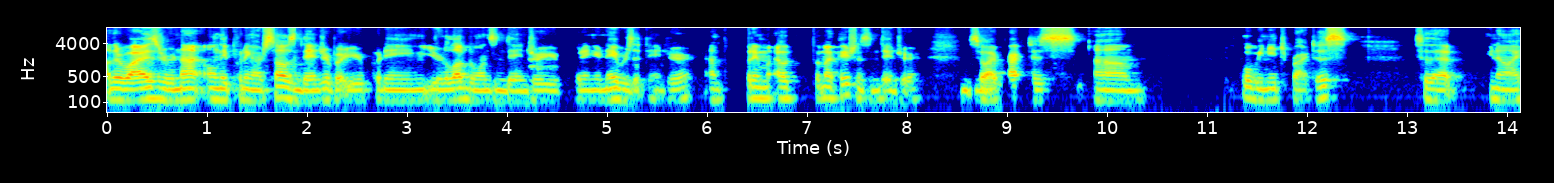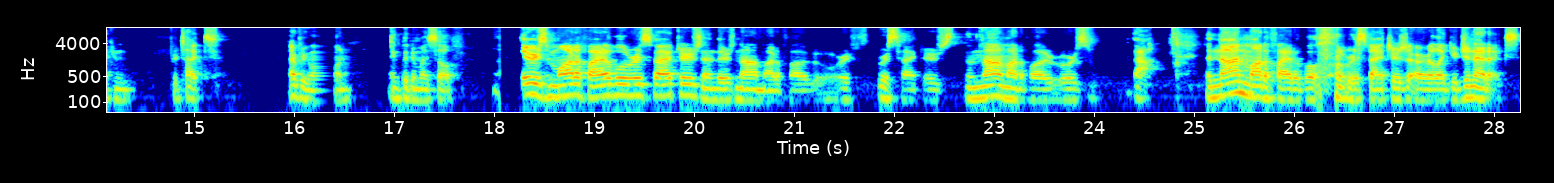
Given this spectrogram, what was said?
Otherwise, we're not only putting ourselves in danger, but you're putting your loved ones in danger. You're putting your neighbors at danger. I'm putting I would put my patients in danger. Mm-hmm. So I practice um, what we need to practice, so that you know I can protect everyone, including myself there's modifiable risk factors and there's non-modifiable risk factors. The non-modifiable risk ah, the non-modifiable risk factors are like your genetics,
